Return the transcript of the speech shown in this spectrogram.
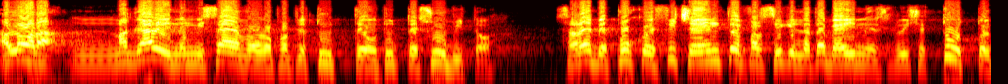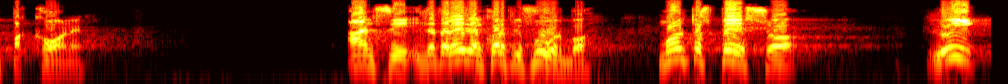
Allora, magari non mi servono proprio tutte o tutte subito, sarebbe poco efficiente far sì che il database mi restituisce tutto il paccone. Anzi, il database è ancora più furbo. Molto spesso lui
